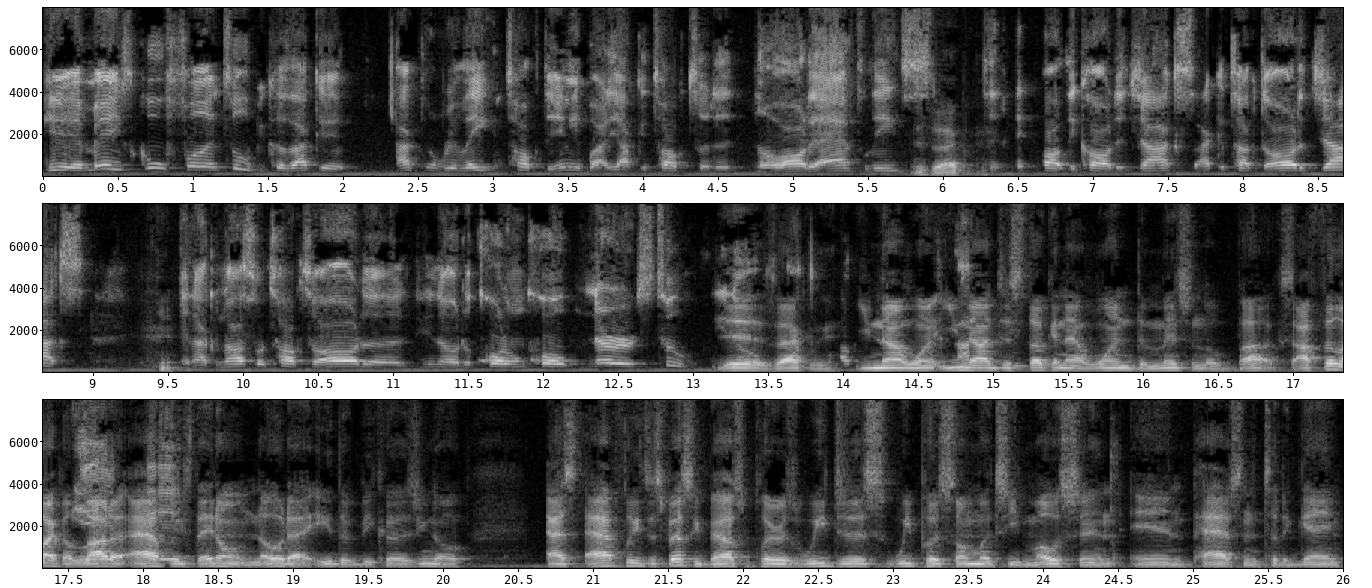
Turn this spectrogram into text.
yeah, it made school fun too because I could I can relate and talk to anybody. I could talk to the you know all the athletes. Exactly. They call, they call the jocks. I could talk to all the jocks, and I can also talk to all the you know the quote unquote nerds too. Yeah, know? exactly. You not one. You not just stuck in that one dimensional box. I feel like a lot of Yeah, athletes they don't know that either because you know, as athletes, especially basketball players, we just we put so much emotion and passion into the game,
